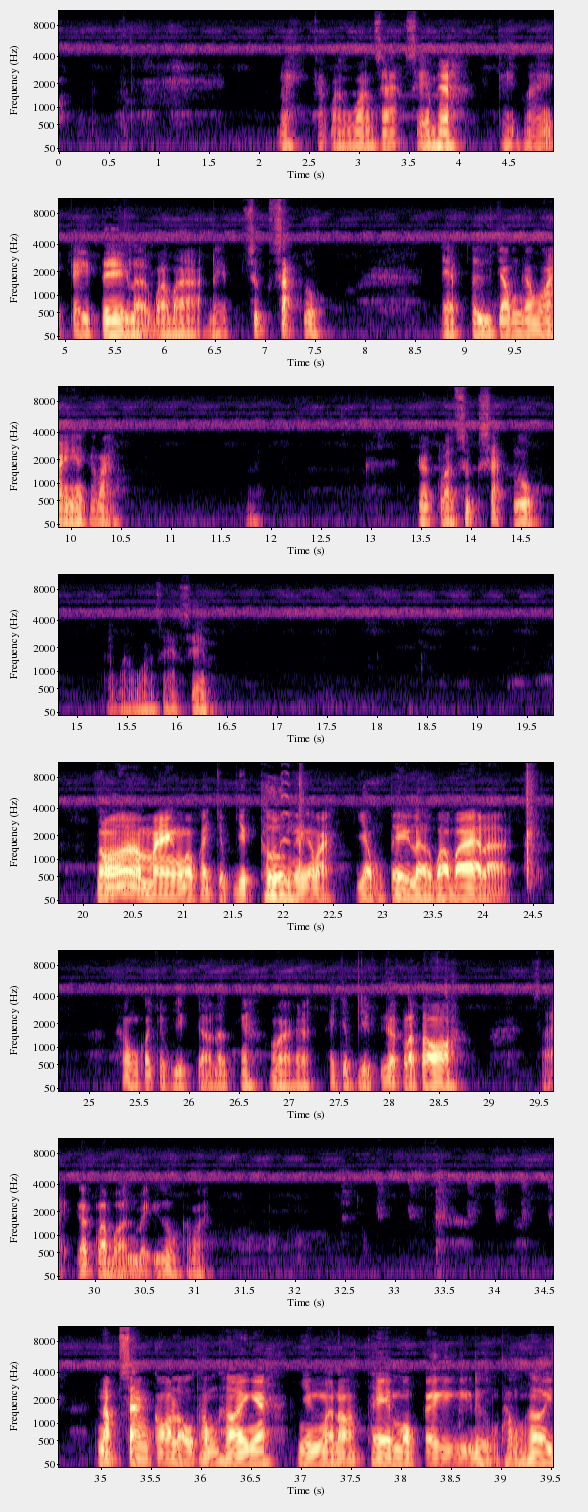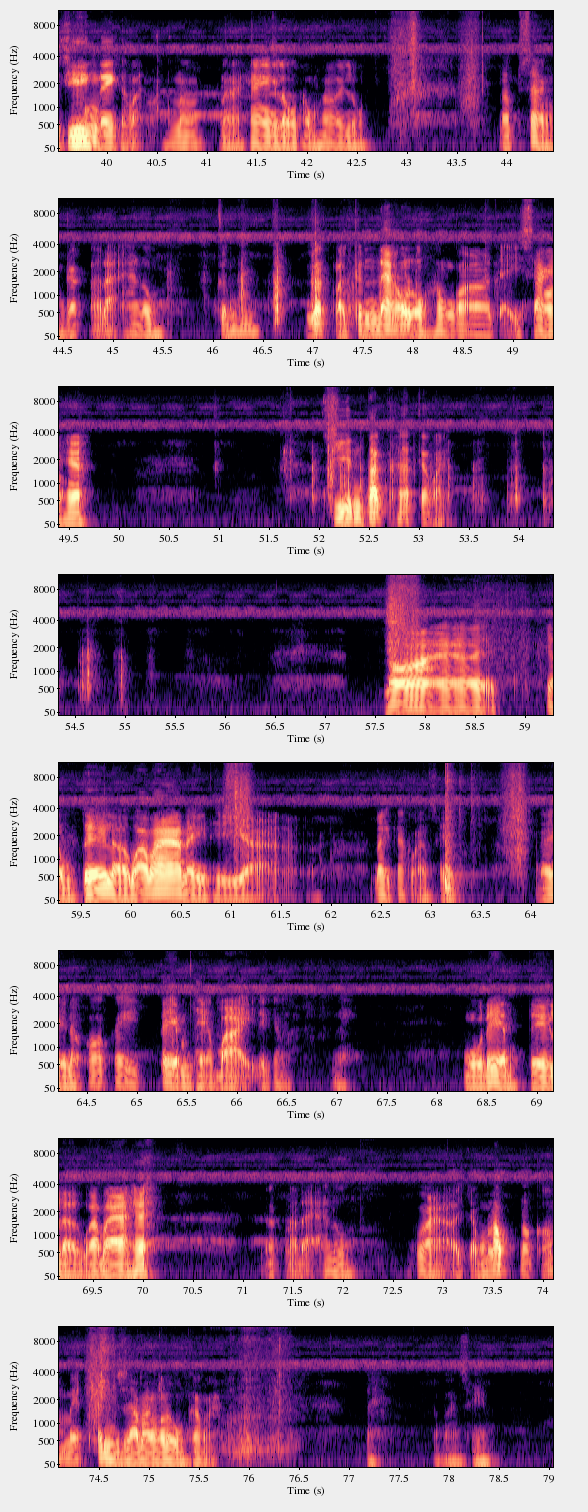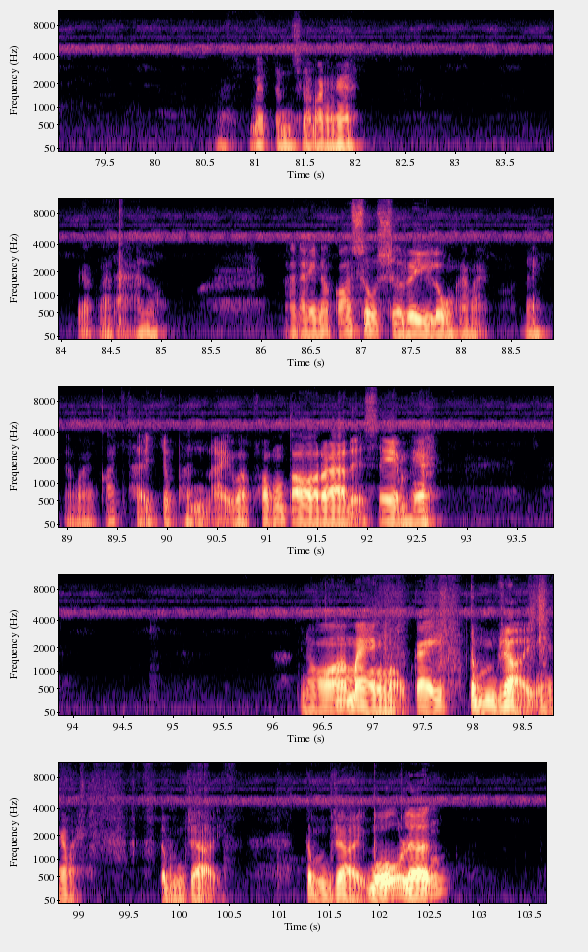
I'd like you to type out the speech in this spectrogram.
Đây, các bạn quan sát xem ha. Cây máy cây TL33 đẹp xuất sắc luôn. Đẹp từ trong ra ngoài nha các bạn rất là xuất sắc luôn. Các bạn quan sát xem. Nó mang một cái chụp giật thường nha các bạn. Dòng TL33 là không có chụp giật trợ lực nha, mà cái chụp giật rất là to. Xài rất là bền bỉ luôn các bạn. Nắp xăng có lỗ thông hơi nha, nhưng mà nó thêm một cái đường thông hơi riêng đây các bạn. Nó là hai lỗ thông hơi luôn lắp xăng rất là đã luôn. Kính rất là kính đáo luôn, không có chảy xăng ha. Zin tất hết các bạn. Nó à, dòng TL33 này thì à, đây các bạn xem. Đây nó có cái tem thẻ bài đây các bạn. Đây. model TL33 ha. Rất là đã luôn và ở trong lốc nó có mét in ra băng luôn các bạn. Đây, các bạn xem. Mét in ra băng ha. Rất là đã luôn. Ở đây nó có số series luôn các bạn. Đây các bạn có thể chụp hình lại và phóng to ra để xem ha. Nó mang một cái tum rời nha các bạn. Tum rời tùm rời, bố lớn.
